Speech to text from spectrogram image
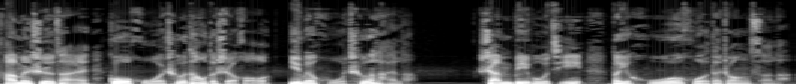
他们是在过火车道的时候，因为火车来了。闪避不及，被活活的撞死了。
